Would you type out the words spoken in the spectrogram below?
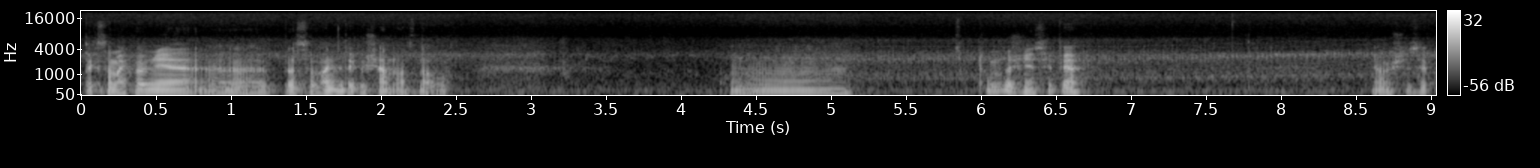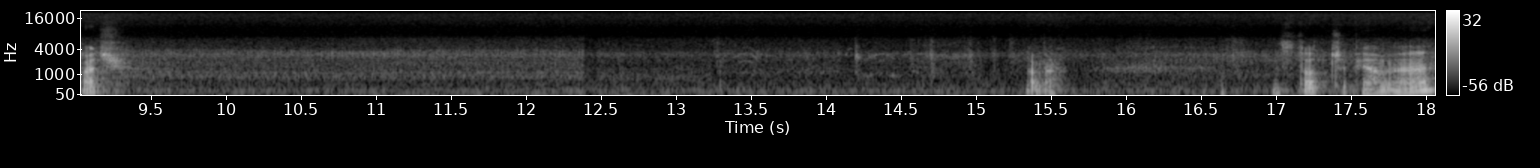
Tak samo jak pewnie e, presowanie tego siana znowu. Mm. Czemu to się nie sypie? Miało się sypać. Dobra. Więc to odczepiamy.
